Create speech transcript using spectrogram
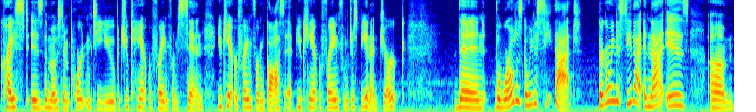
Christ is the most important to you, but you can't refrain from sin. You can't refrain from gossip. You can't refrain from just being a jerk. Then the world is going to see that. They're going to see that. And that is um,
